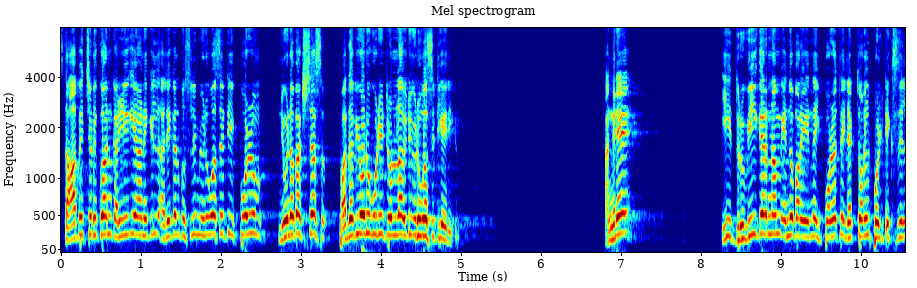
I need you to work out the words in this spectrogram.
സ്ഥാപിച്ചെടുക്കാൻ കഴിയുകയാണെങ്കിൽ അലിഗർ മുസ്ലിം യൂണിവേഴ്സിറ്റി ഇപ്പോഴും ന്യൂനപക്ഷ പദവിയോട് കൂടിയിട്ടുള്ള ഒരു യൂണിവേഴ്സിറ്റി ആയിരിക്കും. അങ്ങനെ ഈ ധ്രുവീകരണം എന്ന് പറയുന്ന ഇപ്പോഴത്തെ ഇലക്ടറൽ പൊളിറ്റിക്സിൽ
